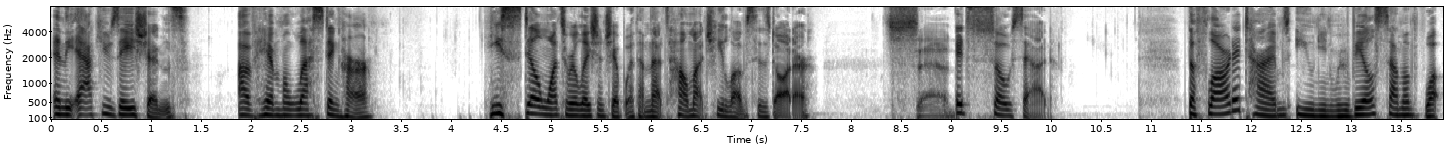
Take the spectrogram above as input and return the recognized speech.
and the accusations of him molesting her, he still wants a relationship with him. That's how much he loves his daughter. Sad. It's so sad. The Florida Times Union reveals some of what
